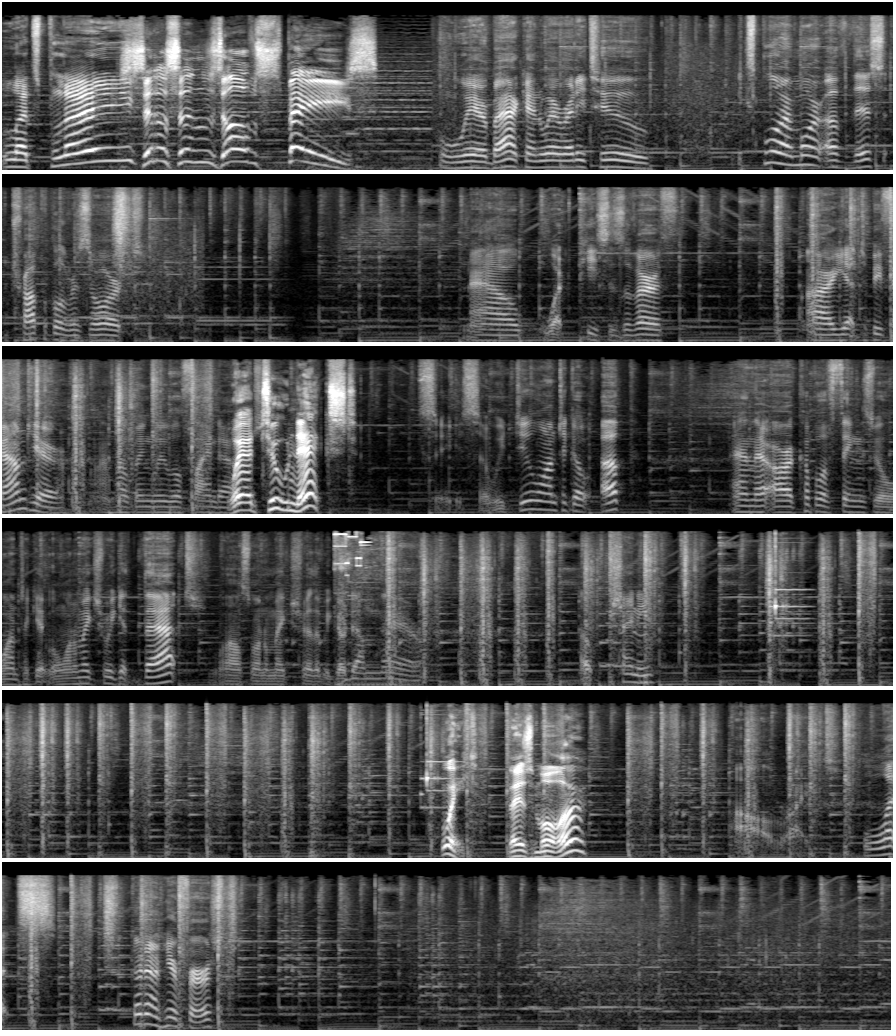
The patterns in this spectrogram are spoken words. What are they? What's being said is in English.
Let's play. Citizens of Space! We're back and we're ready to explore more of this tropical resort. Now, what pieces of Earth are yet to be found here? I'm hoping we will find out. Where to next? Let's see. So we do want to go up, and there are a couple of things we'll want to get. We'll want to make sure we get that. We'll also want to make sure that we go down there. Oh, shiny. Wait, there's more? Alright. Let's go down here first.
